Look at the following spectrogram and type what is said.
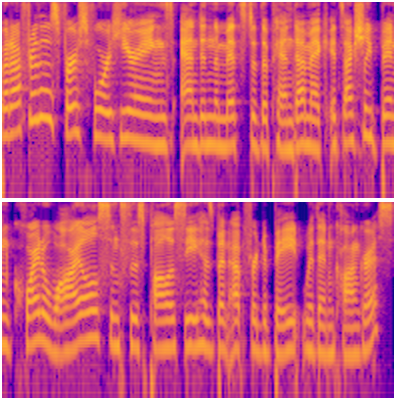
But after those first four hearings and in the midst of the pandemic, it's actually been quite a while since this policy has been up for debate within Congress.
